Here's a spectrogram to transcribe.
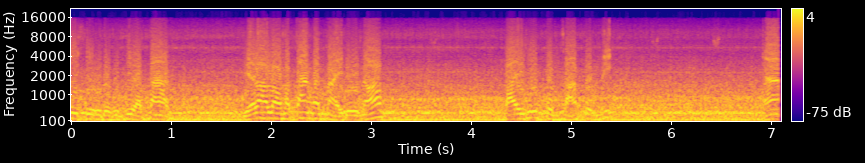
นี่คืออุณหภูมิที่เราตั้งเดี๋ยวเราลองมาตั้งกันใหม่ดูเนาะไปที่ปุ่มสามปุ่มนี้อ่า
